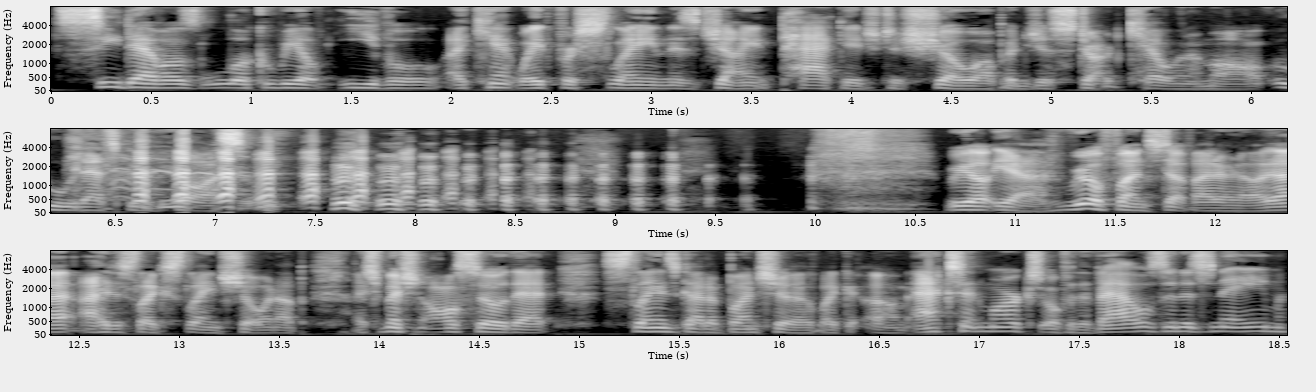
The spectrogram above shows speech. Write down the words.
sea devils look real evil. I can't wait for Slain this giant package to show up and just start killing them all. Ooh, that's gonna be awesome. real yeah real fun stuff i don't know I, I, just like slain showing up i should mention also that slain's got a bunch of like um, accent marks over the vowels in his name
